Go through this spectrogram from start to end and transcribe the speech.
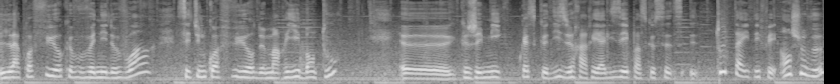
La coiffure que vous venez de voir, c'est une coiffure de mariée bantou euh, que j'ai mis presque 10 heures à réaliser parce que tout a été fait en cheveux.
